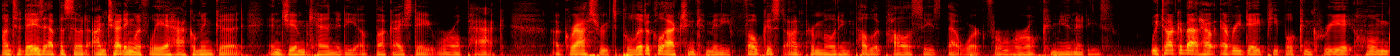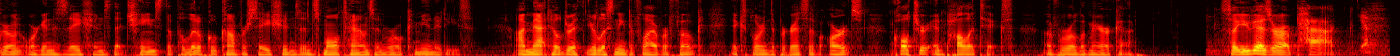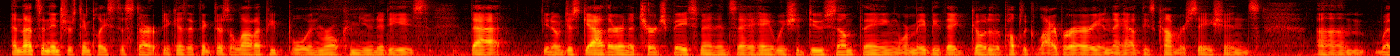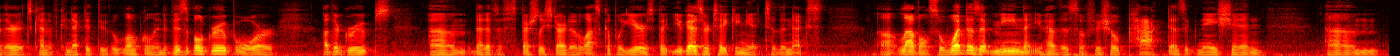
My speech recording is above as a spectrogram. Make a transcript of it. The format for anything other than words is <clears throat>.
On today's episode, I'm chatting with Leah Hackelman Good and Jim Kennedy of Buckeye State Rural PAC, a grassroots political action committee focused on promoting public policies that work for rural communities. We talk about how everyday people can create homegrown organizations that change the political conversations in small towns and rural communities. I'm Matt Hildreth. You're listening to Flyover Folk, exploring the progressive arts, culture, and politics of rural America. So, you guys are a PAC. Yep. And that's an interesting place to start because I think there's a lot of people in rural communities that, you know, just gather in a church basement and say, hey, we should do something. Or maybe they go to the public library and they have these conversations um, whether it's kind of connected through the local indivisible group or other groups um, that have especially started the last couple of years. But you guys are taking it to the next uh, level. So, what does it mean that you have this official PAC designation? Um,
